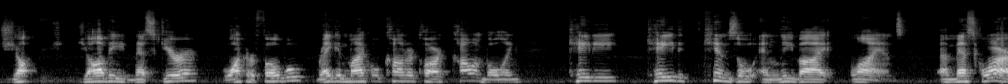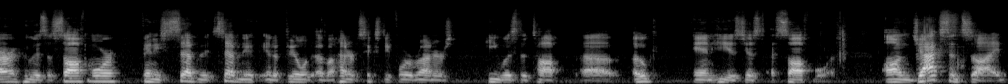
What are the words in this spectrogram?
Ja- Javi Mesquera, Walker Foble, Reagan Michael, Connor Clark, Colin Bowling, Katie, Cade Kinzel, and Levi Lyons. Uh, Mesquire, who is a sophomore, finished 70th 70th in a field of 164 runners. He was the top uh, oak, and he is just a sophomore. On Jackson's side,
